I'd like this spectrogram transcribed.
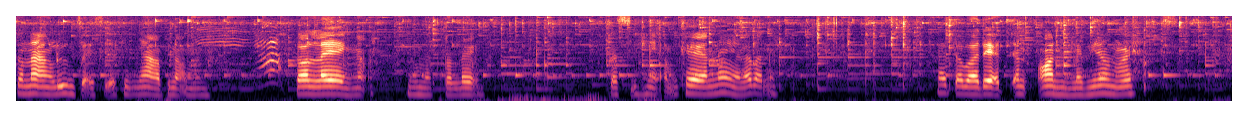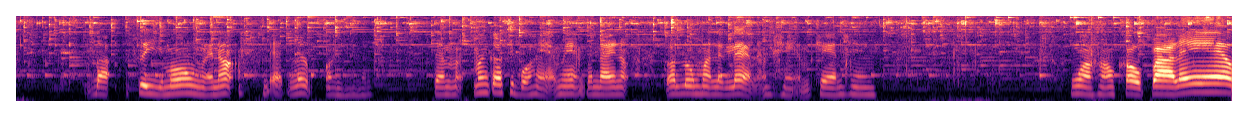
สนางลืมใส่เสื้อแขนยาพี่น้องมันตอนแรงนะนี่มันตอนแรงกระสิแหมแคนแน่แล้วบัดนี้ให้แต่ว่าแดดอ่อนๆเลยพี่น้องเอ้ยบะสี่โมงเลยเนาะแดดเริ่มอ่อนแล้วแต่มันก็สิบ่แหมแห้งกันได้เนาะก็ลงมาแรกๆนะแหมแคนแห้ง หัวเฮาเข้าป่าแล้ว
